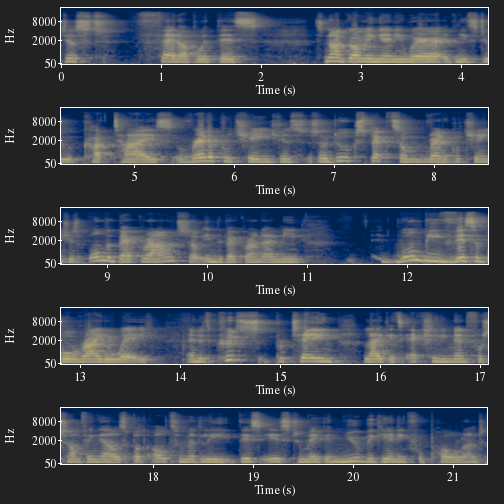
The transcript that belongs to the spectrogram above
just fed up with this. It's not going anywhere. It needs to cut ties, radical changes. So do expect some radical changes on the background. So in the background, I mean it won't be visible right away and it could pertain like it's actually meant for something else but ultimately this is to make a new beginning for poland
